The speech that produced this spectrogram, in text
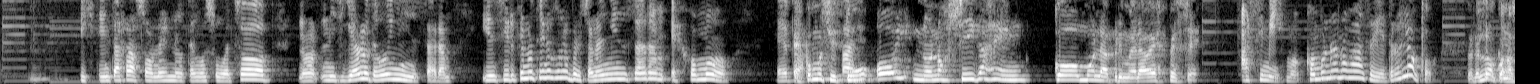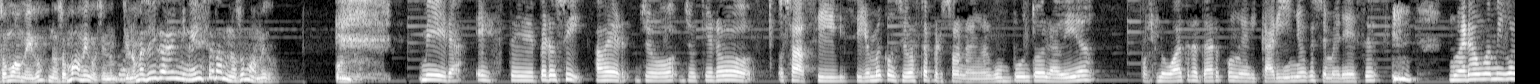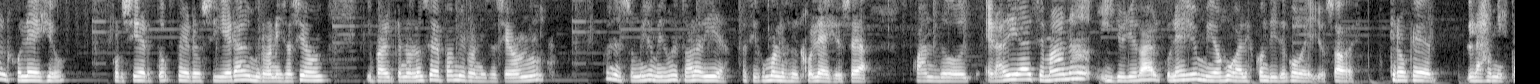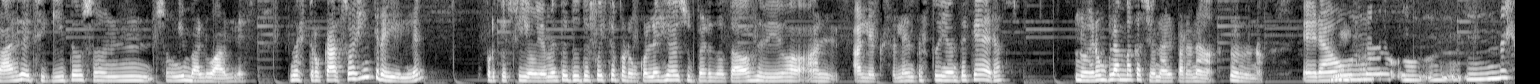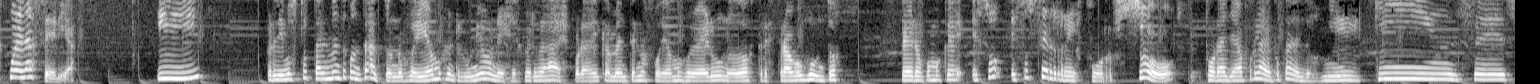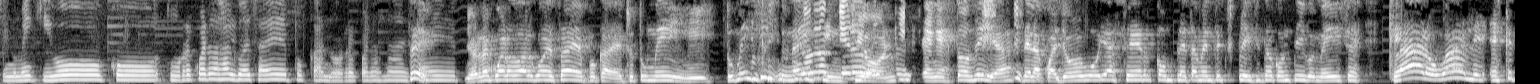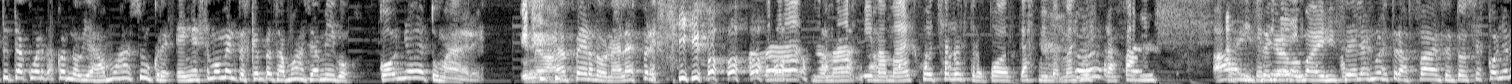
distintas razones no tengo su WhatsApp, no, ni siquiera lo tengo en Instagram. Y decir que no tienes una persona en Instagram es como, es como si tú hoy no nos sigas en como la primera vez PC. Así mismo. ¿Cómo no nos vas a seguir? ¿Tú eres loco? Tú eres loco, no somos amigos, no somos amigos. Si no, si no me sigas en Instagram, no somos amigos. Punto. Mira, este, pero sí, a ver, yo, yo quiero, o sea, si, si yo me consigo a esta persona en algún punto de la vida, pues lo voy a tratar con el cariño que se merece. no era un amigo del colegio, por cierto, pero sí era de mi organización. Y para el que no lo sepa, mi organización, bueno, son mis amigos de toda la vida, así como los del colegio. O sea, cuando era día de semana y yo llegaba al colegio, me iba a jugar al escondite con ellos, ¿sabes? Creo que las amistades de chiquitos son, son invaluables. Nuestro caso es increíble, porque sí, obviamente tú te fuiste por un colegio de superdotados debido al, al excelente estudiante que eras. No era un plan vacacional para nada, no, no, no. Era una, una escuela seria. Y perdimos totalmente contacto, nos veíamos en reuniones, es verdad, esporádicamente nos podíamos beber uno, dos, tres tragos juntos, pero como que eso, eso se reforzó por allá por la época del 2015, si no me equivoco. ¿Tú recuerdas algo de esa época? ¿No recuerdas nada de esa época? Yo recuerdo algo de esa época. De hecho, tú me, tú me hiciste una distinción en estos días de la cual yo voy a ser completamente explícito contigo y me dices, claro, vale, es que tú te acuerdas cuando viajamos a Sucre. En ese momento es que empezamos a ser amigos. Coño de tu madre. Y me vas a perdonar la expresión. Mamá, mamá, mi mamá escucha nuestro podcast, mi mamá es nuestra fans. Ay, señora mamá, Gisela es nuestra fans, entonces, coño,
